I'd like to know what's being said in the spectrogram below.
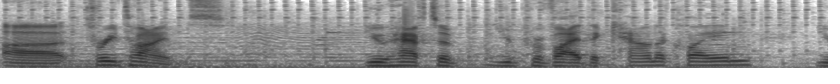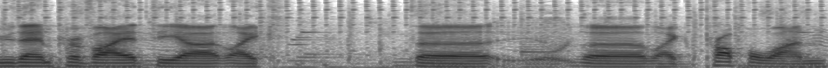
uh, three times you have to you provide the counterclaim. You then provide the uh, like the the like proper one,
